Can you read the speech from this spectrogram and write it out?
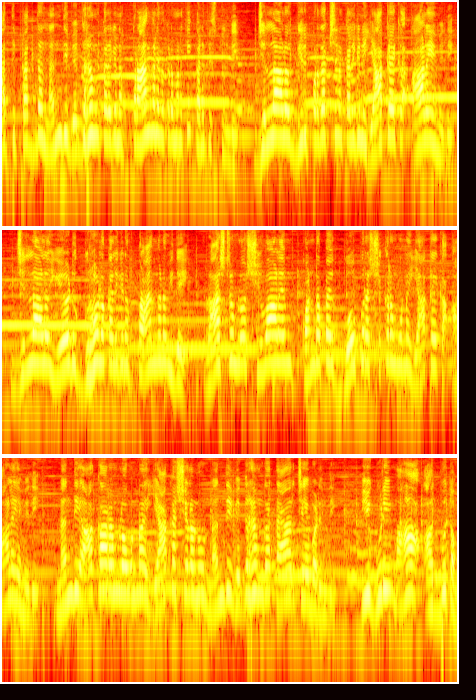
అతి పెద్ద నంది విగ్రహం కలిగిన ప్రాంగణం ఇక్కడ మనకి కనిపిస్తుంది. జిల్లాలో గిరి ప్రదక్షిణ కలిగిన ఏకైక ఆలయం ఇది. జిల్లాలో ఏడు గృహలు కలిగిన ప్రాంగణం ఇదే. రాష్ట్రంలో శివాలయం కొండపై గోపుర శిఖరం ఉన్న ఏకైక ఆలయం ఇది. నంది ఆకారంలో ఉన్న ఏకశిలను నంది విగ్రహంగా తయారు చేయబడింది. ఈ గుడి మహా అద్భుతం.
